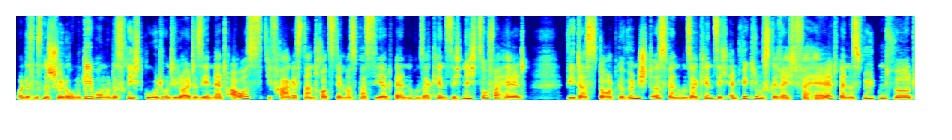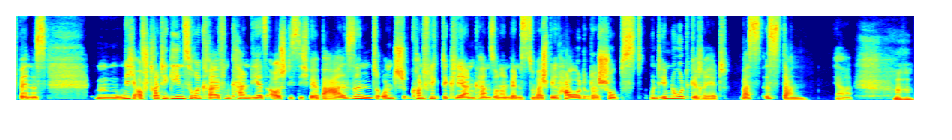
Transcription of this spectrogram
Und es ist eine schöne Umgebung und es riecht gut und die Leute sehen nett aus. Die Frage ist dann trotzdem, was passiert, wenn unser Kind sich nicht so verhält, wie das dort gewünscht ist, wenn unser Kind sich entwicklungsgerecht verhält, wenn es wütend wird, wenn es mh, nicht auf Strategien zurückgreifen kann, die jetzt ausschließlich verbal sind und Konflikte klären kann, sondern wenn es zum Beispiel haut oder schubst und in Not gerät. Was ist dann? Ja. Mhm.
